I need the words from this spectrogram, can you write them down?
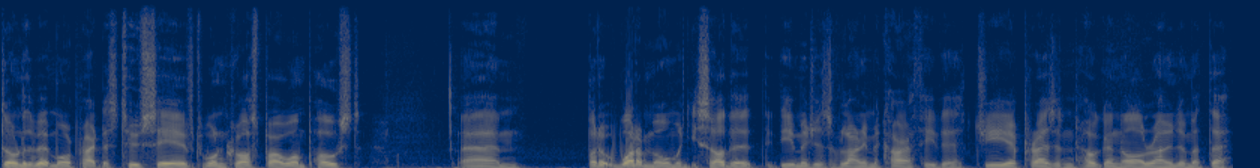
done a bit more practice. Two saved, one crossbar, one post. Um, but what a moment! You saw the, the images of Larry McCarthy, the GAA president, hugging all around him at the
